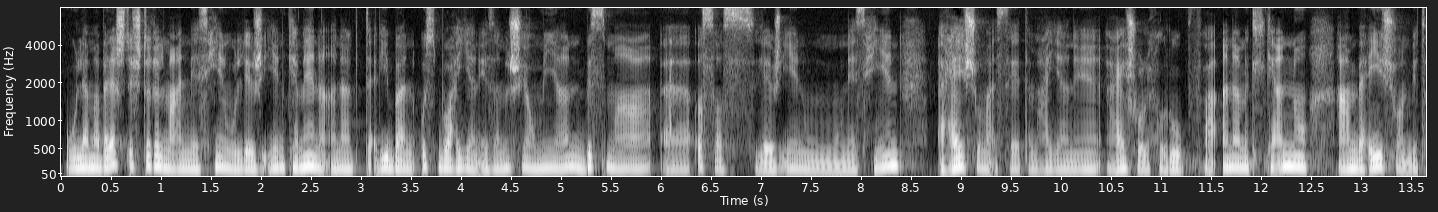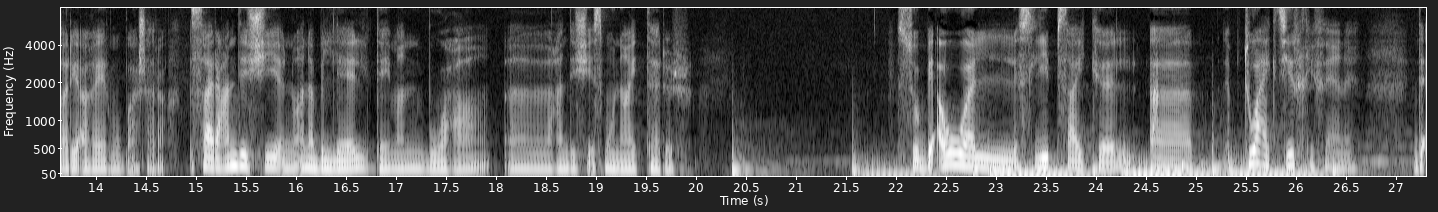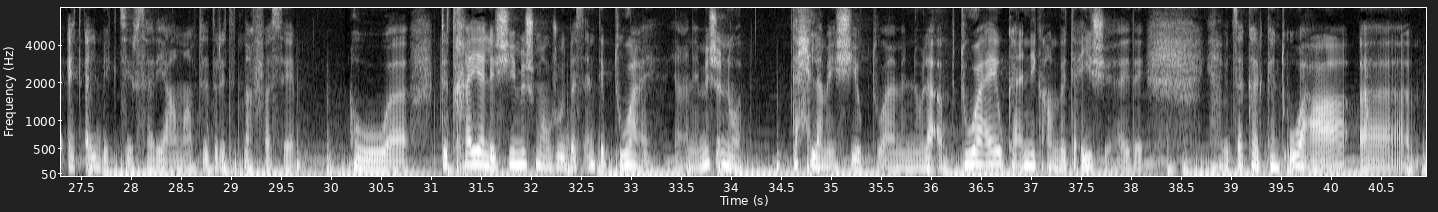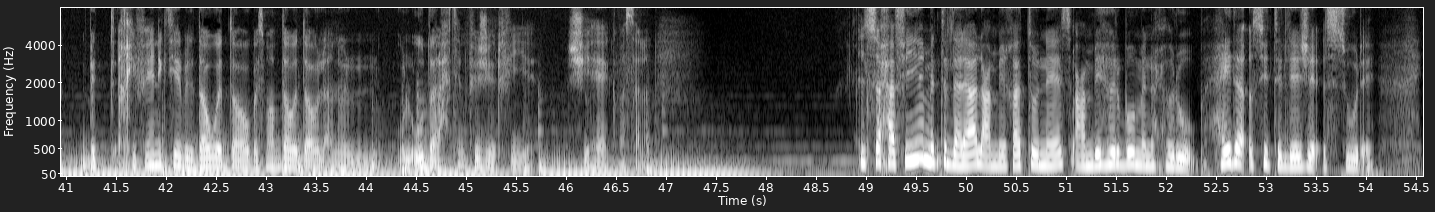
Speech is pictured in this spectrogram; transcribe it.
ولما بلشت أشتغل مع النازحين واللاجئين كمان أنا تقريبا اسبوعيا إذا مش يوميا بسمع آه، قصص لاجئين ونازحين عاشوا مأساة معينة عاشوا الحروب. فأنا مثل كأنه عم بعيشهم بطريقة غير مباشرة. صار عندي شيء أنه أنا بالليل دايما بوعى آه، عندي شيء اسمه نايت تيرر سو بأول سليب سايكل آه بتوعي كتير خيفانة دقات قلبي كتير سريعة ما عم تقدري تتنفسي. وبتتخيلي شيء مش موجود بس أنت بتوعي. يعني مش إنه بتحلمي شيء وبتوعي منه لا بتوعي وكأنك عم بتعيشي هيدي. يعني بتذكر كنت أوعى آه خيفاني كتير بدي ضوي الضوء بس ما بضوي الضوء لأنه ال- الأوضة رح تنفجر فيي. شيء هيك مثلا. الصحفية مثل دلال عم بيغطوا ناس عم بيهربوا من حروب. هيدا قصة اللاجئ السوري.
